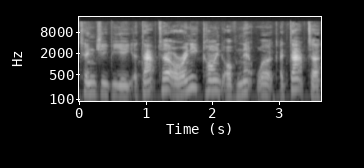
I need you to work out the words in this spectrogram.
10 GBE adapter or any kind of network adapter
